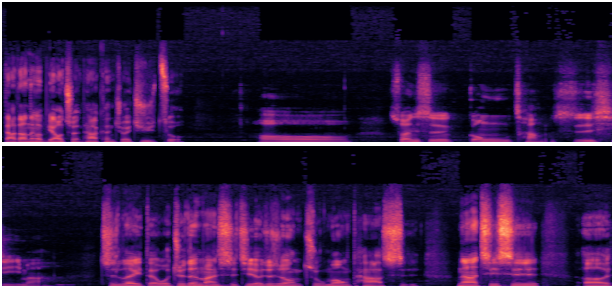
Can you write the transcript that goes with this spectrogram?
达到那个标准，他可能就会继续做。哦，算是工厂实习吗？之类的，我觉得蛮实际的，嗯、就是这种逐梦踏实。那其实，呃，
